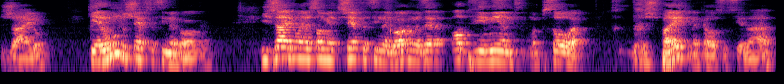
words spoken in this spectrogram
Jairo, que era um dos chefes da sinagoga. E Jairo não era somente chefe da sinagoga, mas era, obviamente, uma pessoa de respeito naquela sociedade.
